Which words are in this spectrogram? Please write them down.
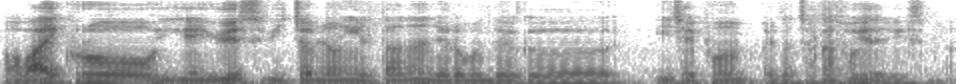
어, 마이크로 이게 USB 2.0이 일단은 여러분들 그 이 제품 일단 잠깐 소개해드리겠습니다.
